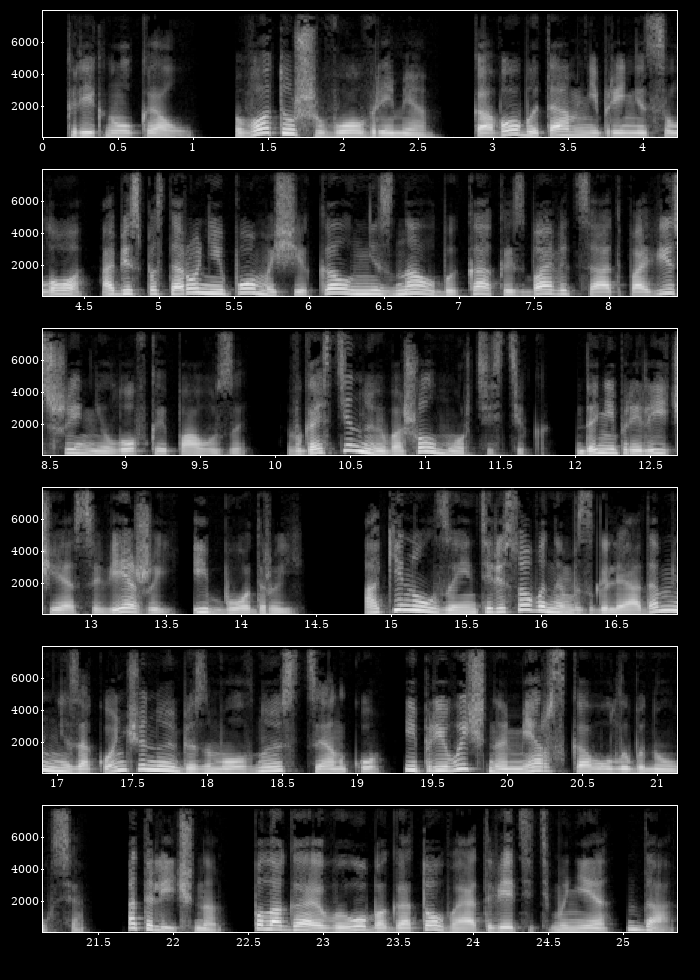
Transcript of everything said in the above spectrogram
— крикнул Кэл. Вот уж вовремя. Кого бы там ни принесло, а без посторонней помощи Кэл не знал бы, как избавиться от повисшей неловкой паузы. В гостиную вошел Мортистик, да неприличия свежий и бодрый. Окинул заинтересованным взглядом незаконченную безмолвную сценку и привычно мерзко улыбнулся. «Отлично. Полагаю, вы оба готовы ответить мне «да».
